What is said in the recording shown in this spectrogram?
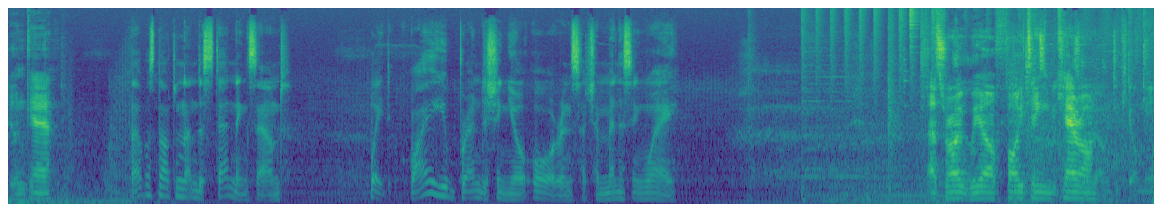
don't care. That was not an understanding sound. Wait, why are you brandishing your oar in such a menacing way? That's right, we are fighting It's because Charon. to kill me.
